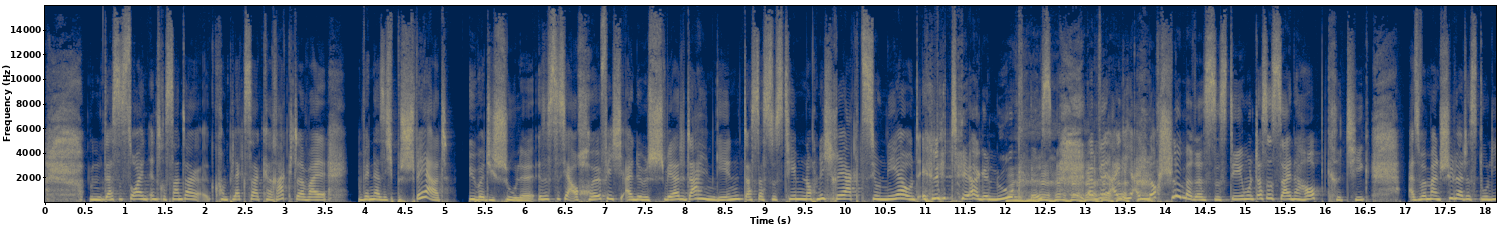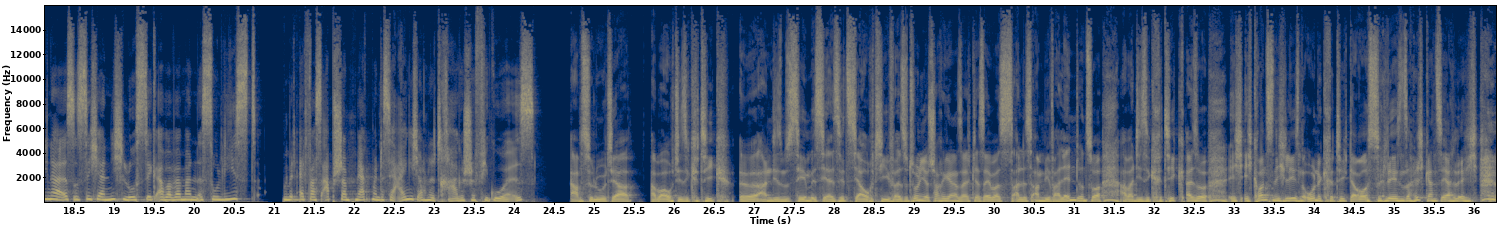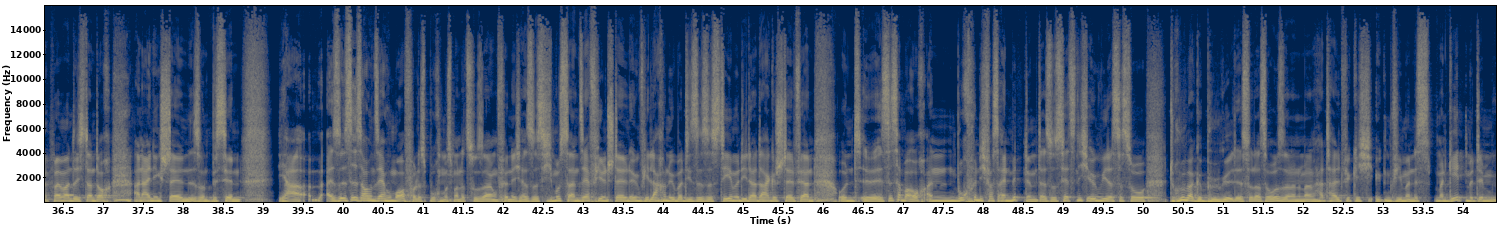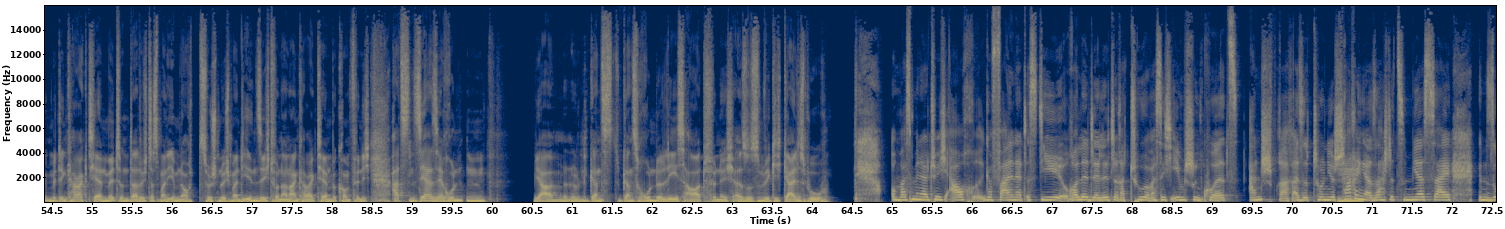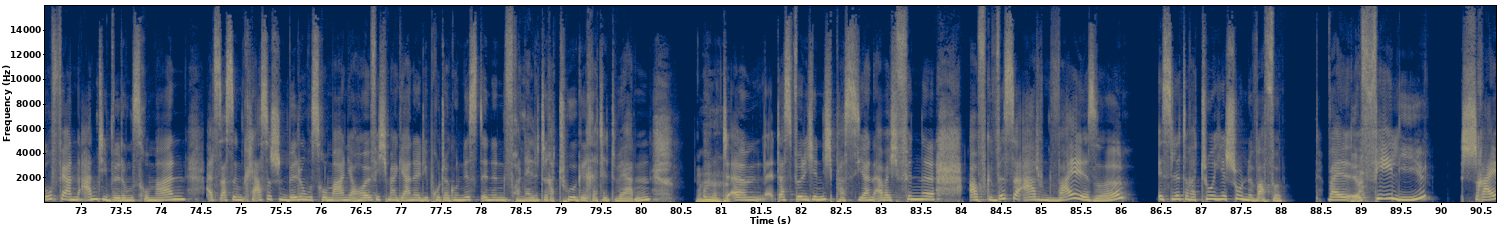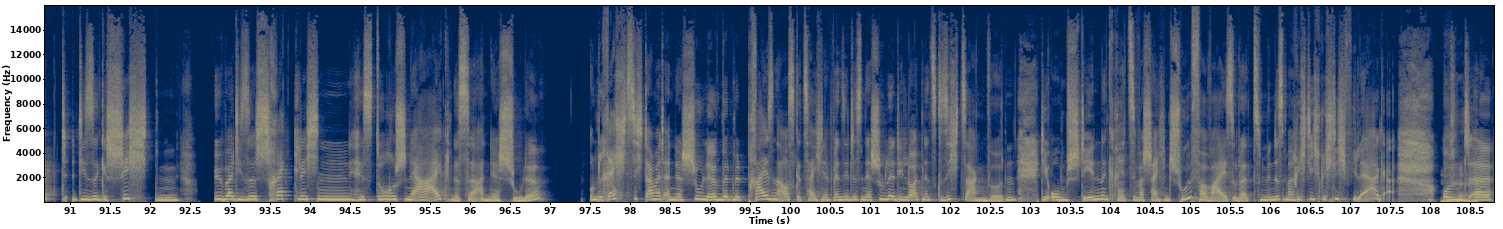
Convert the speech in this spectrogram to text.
Das ist so ein interessanter, komplexer Charakter, weil wenn er sich beschwert, über die Schule ist es ja auch häufig eine Beschwerde dahingehend, dass das System noch nicht reaktionär und elitär genug ist. Er will eigentlich ein noch schlimmeres System und das ist seine Hauptkritik. Also wenn man Schüler des Dolina ist, ist es sicher nicht lustig, aber wenn man es so liest, mit etwas Abstand merkt man, dass er eigentlich auch eine tragische Figur ist. Absolut, ja. Aber auch diese Kritik äh, an diesem System ist ja, sitzt ja auch tief. Also Tonio Schachiger sagt ja selber, es ist alles ambivalent und so, aber diese Kritik, also ich, ich konnte es nicht lesen, ohne Kritik daraus zu lesen, sage ich ganz ehrlich, weil man sich dann doch an einigen Stellen so ein bisschen, ja, also es ist auch ein sehr humorvolles Buch, muss man dazu sagen, finde ich. Also ich musste an sehr vielen Stellen irgendwie lachen über diese Systeme, die da dargestellt werden. Und äh, es ist aber auch ein Buch, finde ich, was einen mitnimmt. Also es ist jetzt nicht irgendwie, dass das so drüber gebügelt ist oder so, sondern man hat halt wirklich irgendwie, man ist, man geht mit dem, mit den Charakteren mit und dadurch, dass man eben auch zwischendurch mal die Insicht von anderen Charakteren bekommt, finde ich, hat es einen sehr, sehr runden, ja, eine ganz, ganz runde Lesart, finde ich. Also es ist ein wirklich geiles Buch. Und was mir natürlich auch gefallen hat, ist die Rolle der Literatur, was ich eben schon kurz ansprach. Also Tonio Scharringer mhm. sagte zu mir, es sei insofern ein Anti-Bildungsroman, als dass im klassischen Bildungsroman ja häufig mal gerne die ProtagonistInnen von der Literatur gerettet werden. Und ähm, das würde hier nicht passieren. Aber ich finde, auf gewisse Art und Weise ist Literatur hier schon eine Waffe. Weil ja. Feli schreibt diese Geschichten über diese schrecklichen historischen Ereignisse an der Schule und rächt sich damit an der Schule, wird mit Preisen ausgezeichnet. Wenn sie das in der Schule den Leuten ins Gesicht sagen würden, die oben stehen, dann kräht sie wahrscheinlich einen Schulverweis oder zumindest mal richtig, richtig viel Ärger. Und äh,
